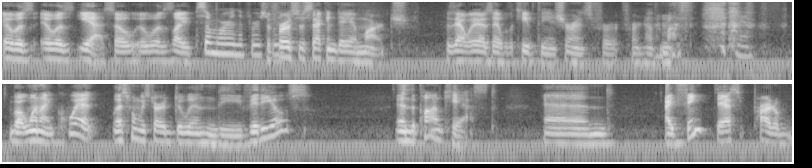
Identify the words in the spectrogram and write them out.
It was it was yeah. So it was like somewhere in the first the week. first or second day of March, because that way I was able to keep the insurance for for another month. Yeah. But when I quit, that's when we started doing the videos and the podcast, and I think that's part of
